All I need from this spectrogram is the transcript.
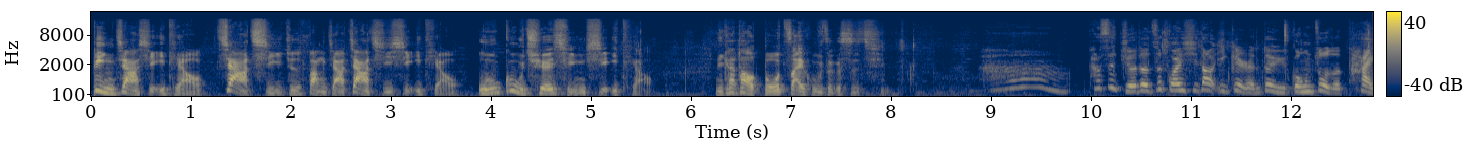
病假写一条，假期就是放假，假期写一条，无故缺勤写一条。你看他有多在乎这个事情啊？他是觉得这关系到一个人对于工作的态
